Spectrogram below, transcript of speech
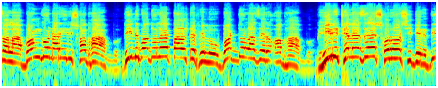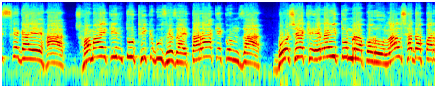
চলা বঙ্গ নারীর স্বভাব। দিন বদলে পাল্টে ফেলো বড্ড লাজের অভাব। ভিড় ঠেলে যে সরসীদের দিচ্ছে গায়ে হাত। সময় কিন্তু ঠিক বুঝে যায় তারা কে কোন জাত। বসে এলেই তোমরা পরো লাল সাদা পার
